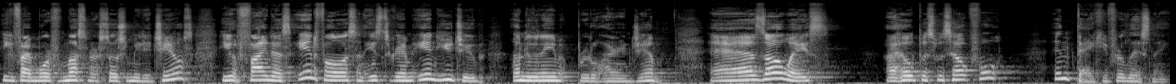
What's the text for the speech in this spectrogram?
you can find more from us on our social media channels. You can find us and follow us on Instagram and YouTube under the name Brutal Iron Gym. As always, I hope this was helpful, and thank you for listening.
